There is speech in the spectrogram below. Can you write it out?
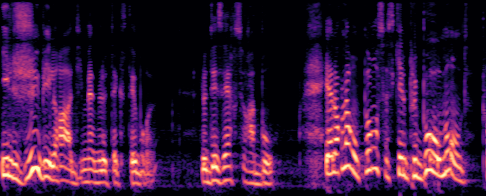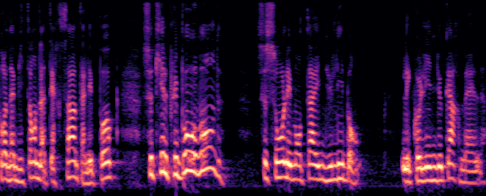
Il jubilera, dit même le texte hébreu. Le désert sera beau. Et alors là, on pense à ce qui est le plus beau au monde pour un habitant de la Terre Sainte à l'époque. Ce qui est le plus beau au monde, ce sont les montagnes du Liban, les collines du Carmel,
